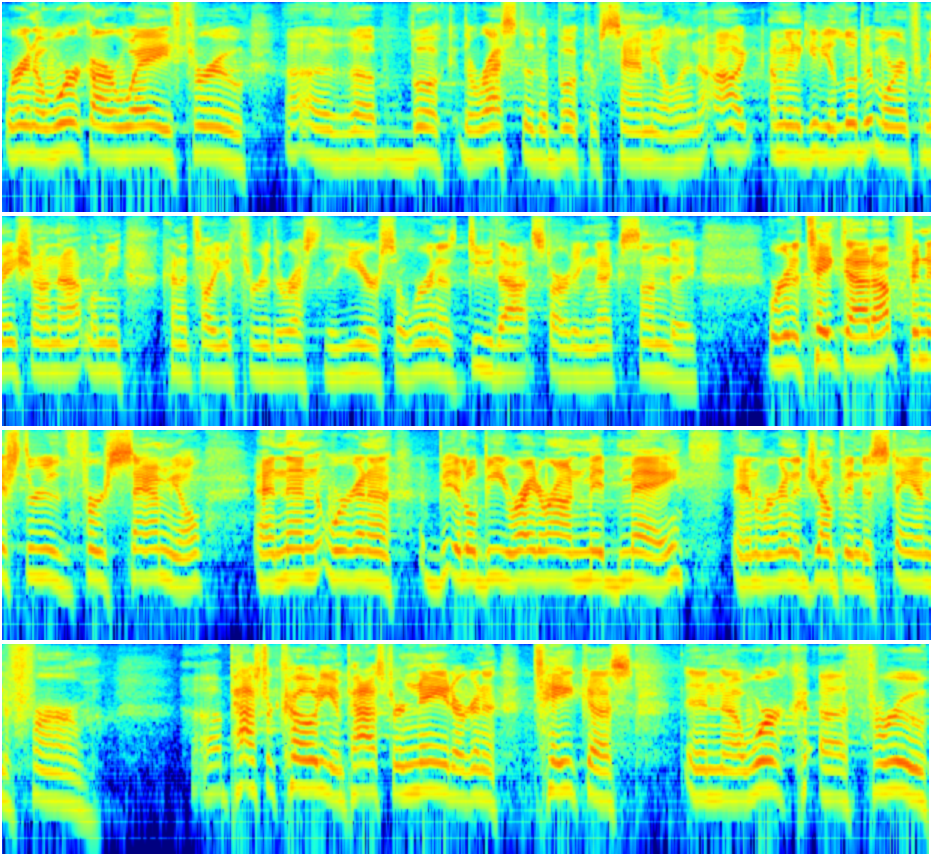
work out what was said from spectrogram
we're going to work our way through uh, the book, the rest of the book of Samuel. And i am going to give you a little bit more information on that. Let me kind of tell you through the rest of the year. So we're going to do that starting next Sunday. We're going to take that up, finish through the first Samuel, and then we're going to, it'll be right around mid May, and we're going to jump into Stand Firm. Uh, Pastor Cody and Pastor Nate are going to take us and uh, work uh, through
